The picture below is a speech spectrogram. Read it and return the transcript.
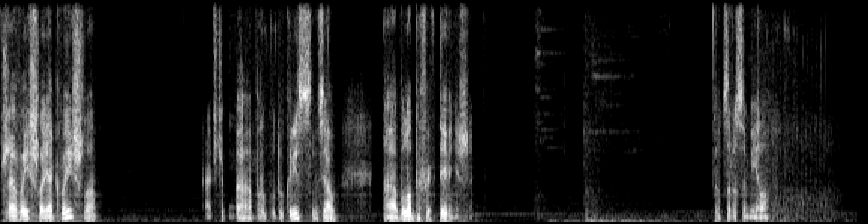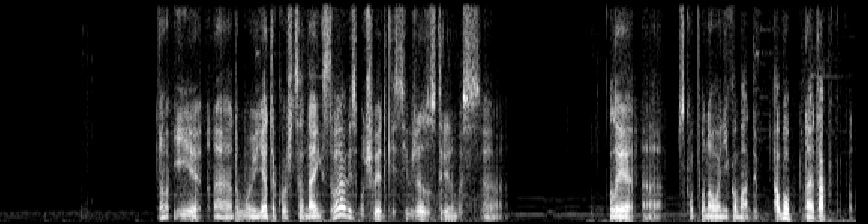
вже вийшло як вийшло. Краще б е, пробуду Крісу взяв. е, Було б ефективніше. Тут зрозуміло. Ну і е, думаю, я також це на X2 візьму швидкість і вже зустрінемось, коли скомпоновані команди. Або на етапі компоновки.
